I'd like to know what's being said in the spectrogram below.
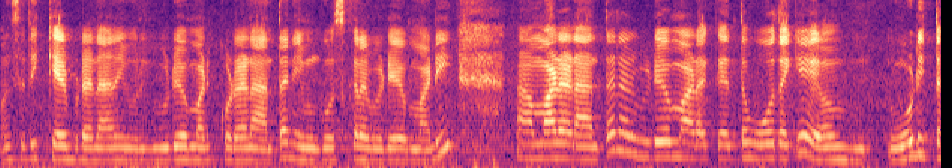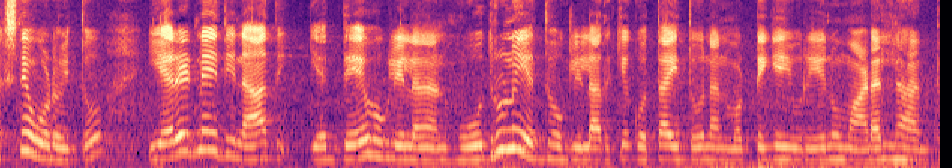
ಒಂದ್ಸತಿ ಕೇಳ್ಬಿಡೋಣ, ಇವ್ರಿಗೆ ವಿಡಿಯೋ ಮಾಡಿ ಕೊಡೋಣ ಅಂತ ನಿಮಗೋಸ್ಕರ ವಿಡಿಯೋ ಮಾಡಿ ಮಾಡೋಣ ಅಂತ ನಾನು ವಿಡಿಯೋ ಮಾಡೋಕ್ಕೆ ಅಂತ ಹೋದಾಗೆ ನೋಡಿದ ತಕ್ಷಣ ಓಡೋಯ್ತು. ಎರಡನೇ ದಿನ ಅದು ಎದ್ದೇ ಹೋಗಲಿಲ್ಲ, ನಾನು ಹೋದ್ರೂ ಎದ್ದು ಹೋಗಲಿಲ್ಲ. ಅದಕ್ಕೆ ಗೊತ್ತಾಯಿತು ನನ್ನ ಮೊಟ್ಟೆಗೆ ಇವರೇನು ಮಾಡಲ್ಲ ಅಂತ.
